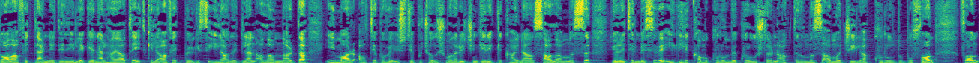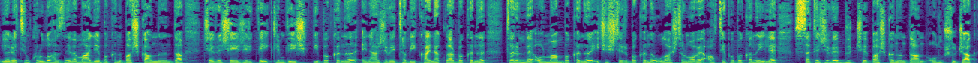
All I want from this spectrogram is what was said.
doğal afetler nedeniyle genel hayata etkili afet bölgesi ilan edilen alanlarda imar, altyapı ve üst yapı çalışmaları için gerekli kaynağın sağlanması, yönetilmesi ve ilgili kamu kurum ve kuruluşlarına aktarılması amacıyla kuruldu bu fon. Fon Yönetim Kurulu Hazine ve Maliye Bakanı Başkanlığında Çevre Şehircilik ve İklim Değişikliği Bakanı, Enerji ve Tabi Kaynaklar Bakanı, Tarım ve Orman Bakanı, İçişleri Bakanı, Ulaştırma ve Altyapı Bakanı Bakanı ile Strateji ve Bütçe Başkanı'ndan oluşacak.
